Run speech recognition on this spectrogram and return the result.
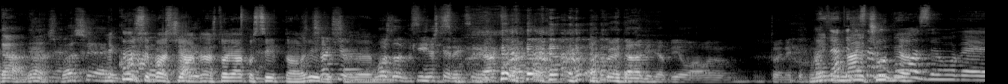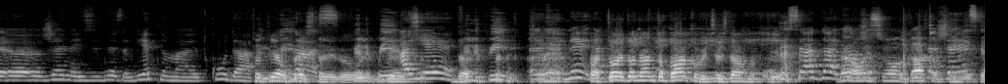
Da, znaš, baš je... Ne kuži se baš jak, znaš, to je jako sitno, ali vidiš je da je je možda malo. smiješna reakcija ako, ako je dadilja bila, ono, to je neko... A Meni je zato najčudnija- samo voze ove e, žene iz, ne znam, Vjetnama, od kuda? To ti ja u predstavi govorim. Filipinac. djeca. A je. Da. Filipini. E, ne, ne, Pa da, to je Don Anto i- Baković još davno i- htio. I sad da, Da, oni su ono i pita Katovčine i ženska,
